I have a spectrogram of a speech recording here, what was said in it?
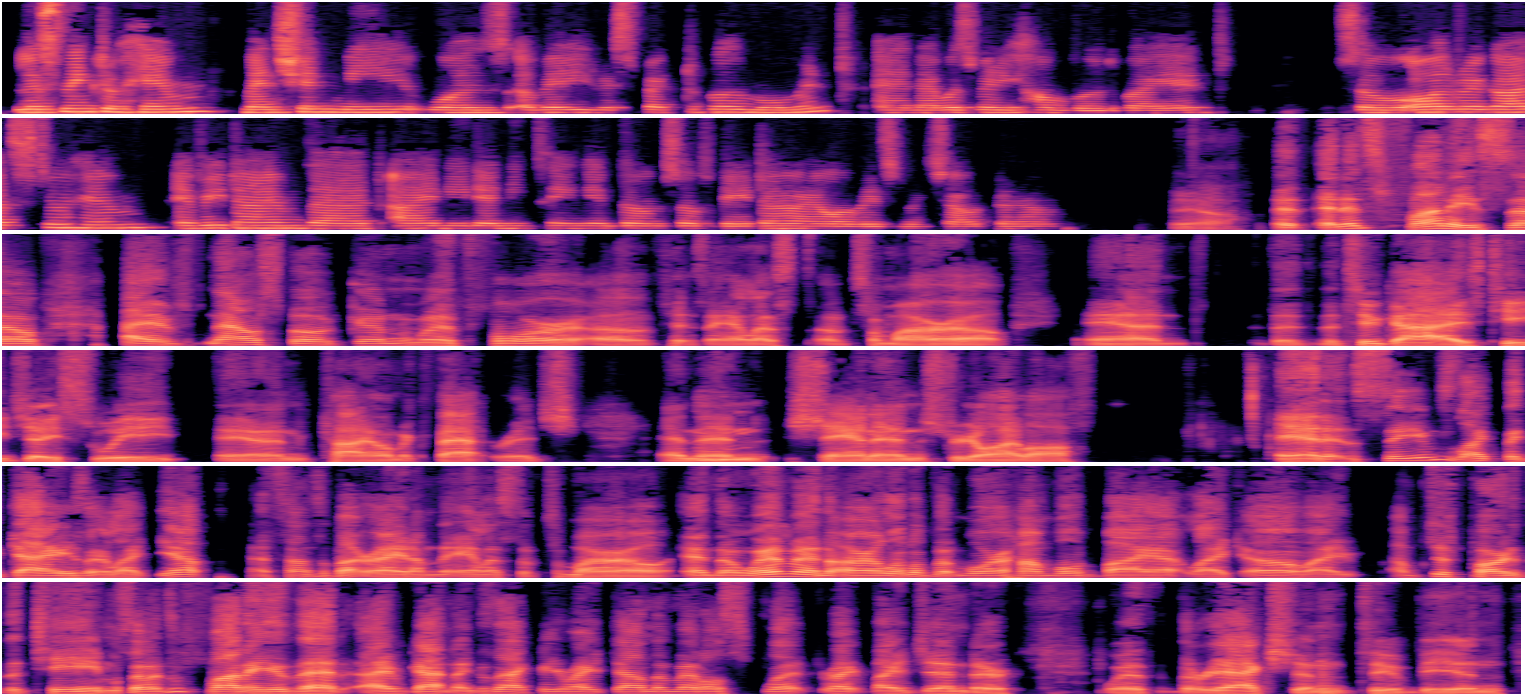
listening to him mention me was a very respectable moment, and I was very humbled by it. So, all regards to him. Every time that I need anything in terms of data, I always reach out to him. Yeah, and it's funny. So, I've now spoken with four of his analysts of tomorrow, and the the two guys, TJ Sweet and Kyle McFatridge, and then mm-hmm. Shannon Streliloff. And it seems like the guys are like, yep, that sounds about right. I'm the analyst of tomorrow. And the women are a little bit more humbled by it, like, oh, I, I'm just part of the team. So it's funny that I've gotten exactly right down the middle split right by gender with the reaction to being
